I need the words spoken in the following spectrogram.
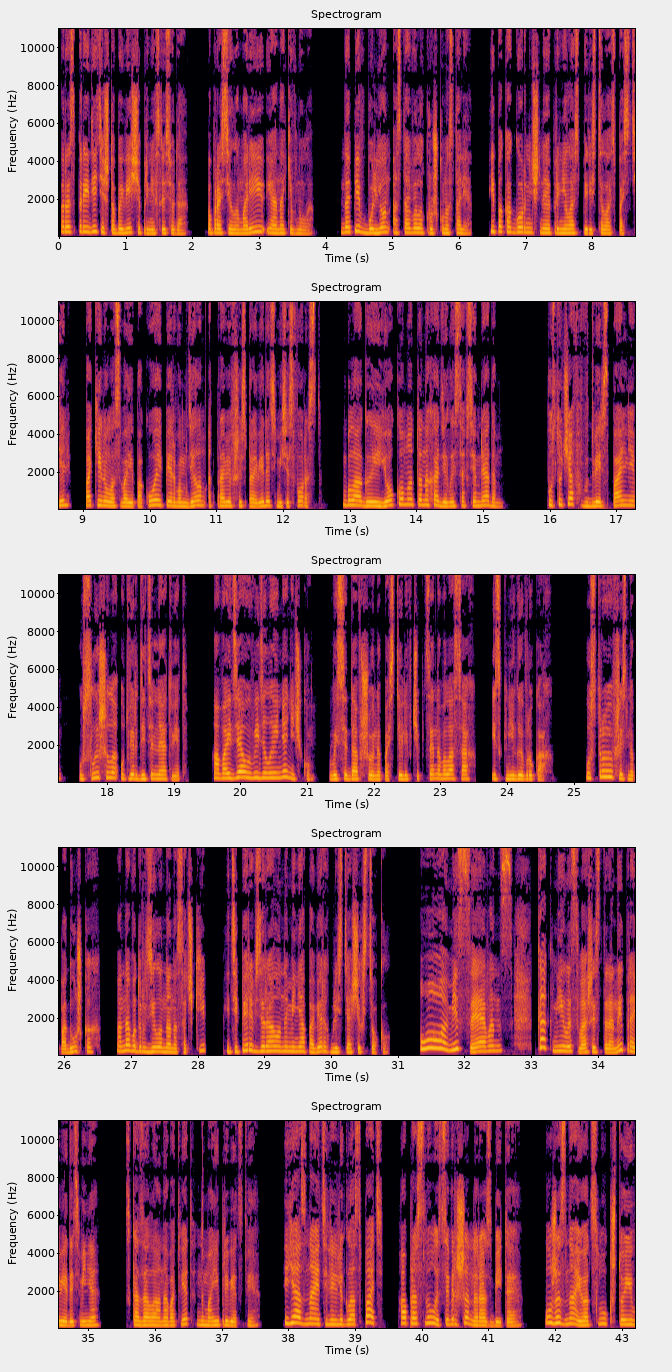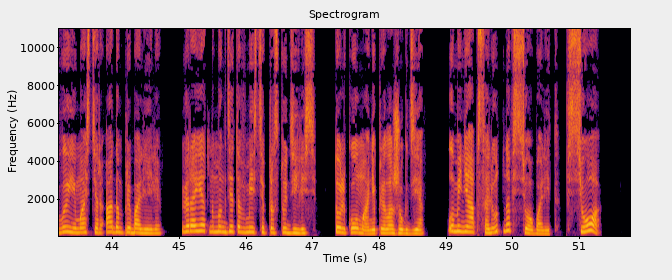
Распорядитесь, чтобы вещи принесли сюда», — попросила Марию, и она кивнула. Допив бульон, оставила кружку на столе. И пока горничная принялась перестилать постель, покинула свои покои, первым делом отправившись проведать миссис Форест. Благо, ее комната находилась совсем рядом. Постучав в дверь спальни, услышала утвердительный ответ. А войдя, увидела и нянечку, выседавшую на постели в чепце на волосах и с книгой в руках. Устроившись на подушках, она водрузила на нос очки и теперь взирала на меня поверх блестящих стекол. «О, мисс Эванс, как мило с вашей стороны проведать меня!» Сказала она в ответ на мои приветствия. Я, знаете ли, легла спать, а проснулась совершенно разбитая. Уже знаю от слуг, что и вы, и мастер Адам приболели. Вероятно, мы где-то вместе простудились. Только ума не приложу где. У меня абсолютно все болит. Все.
